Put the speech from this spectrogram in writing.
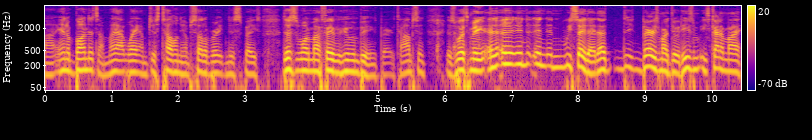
Uh, in abundance, I'm that way. I'm just telling you, I'm celebrating this space. This is one of my favorite human beings. Barry Thompson is with me, and and, and, and we say that, that Barry's my dude. He's he's kind of my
